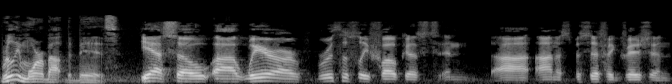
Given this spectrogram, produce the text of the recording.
really more about the biz. Yeah, so uh, we are ruthlessly focused and uh, on a specific vision,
